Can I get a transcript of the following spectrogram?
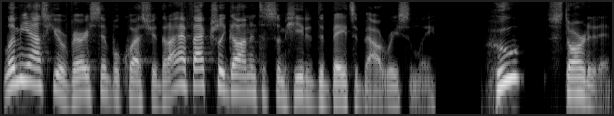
let me ask you a very simple question that i have actually gotten into some heated debates about recently who started it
